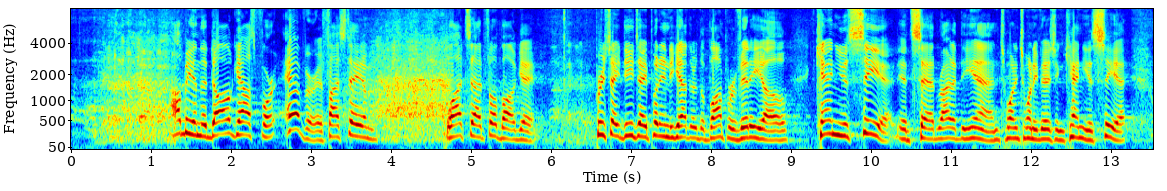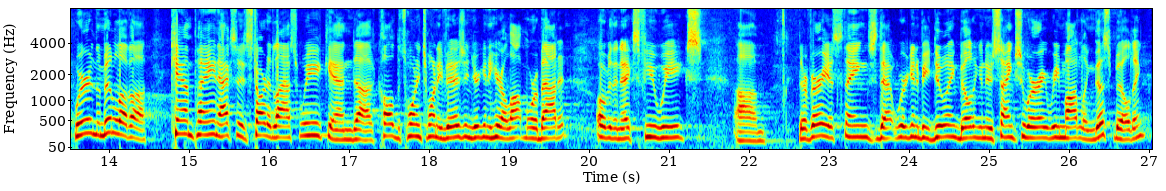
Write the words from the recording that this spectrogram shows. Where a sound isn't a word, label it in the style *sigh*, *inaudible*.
I'll be in the doghouse forever if I stay and watch that football game. Appreciate DJ putting together the bumper video. Can you see it? It said right at the end 2020 Vision, can you see it? We're in the middle of a campaign. Actually, it started last week and uh, called the 2020 Vision. You're going to hear a lot more about it over the next few weeks. Um, there are various things that we're going to be doing building a new sanctuary, remodeling this building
